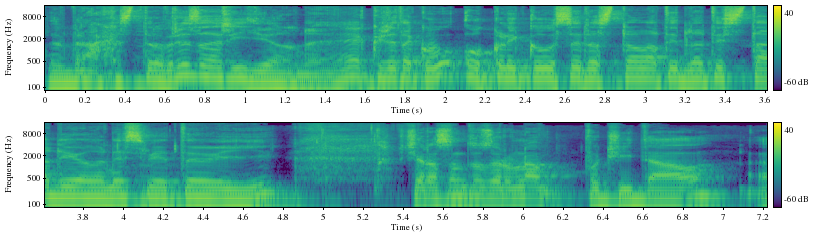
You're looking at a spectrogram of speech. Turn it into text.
ten brácha se to dobře zařídil, ne? Jakože takovou oklikou se dostal na tyhle ty stadiony světový. Včera jsem to zrovna počítal, eh,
